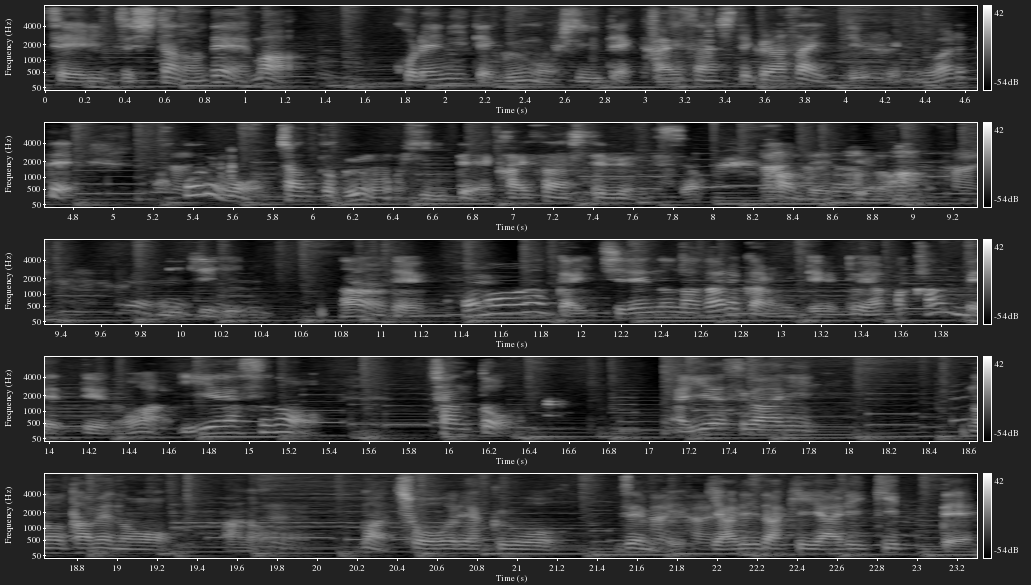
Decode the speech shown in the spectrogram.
成立したのでまあこれにて軍を引いて解散してくださいっていうふうに言われてここでもちゃんと軍を引いて解散してるんですよ。官兵衛っていうのは。はい。日義なのでこのなんか一連の流れから見てるとやっぱ官兵衛っていうのは家康のちゃんとあ家康側にのためのあの、まあ、調略を全部やるだけやりきって、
